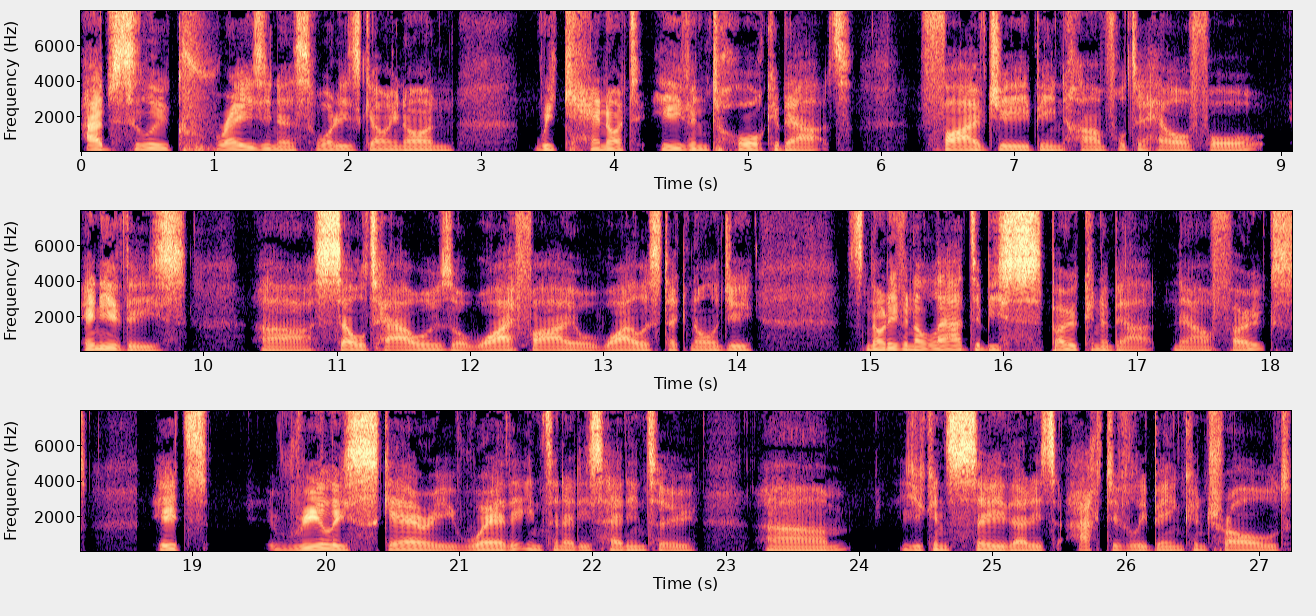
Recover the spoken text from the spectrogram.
absolute craziness what is going on. We cannot even talk about 5G being harmful to health or any of these uh, cell towers or Wi Fi or wireless technology. It's not even allowed to be spoken about now, folks. It's really scary where the internet is heading to um, you can see that it's actively being controlled.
